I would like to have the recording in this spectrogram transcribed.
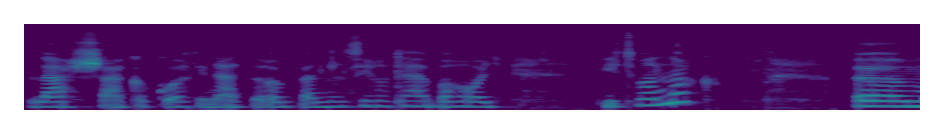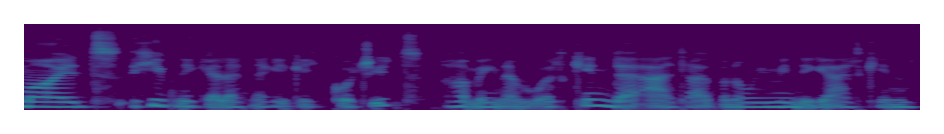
lássák a koordinátorok benne az irodába, hogy itt vannak, majd hívni kellett nekik egy kocsit, ha még nem volt kint, de általában úgy mindig állt kint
